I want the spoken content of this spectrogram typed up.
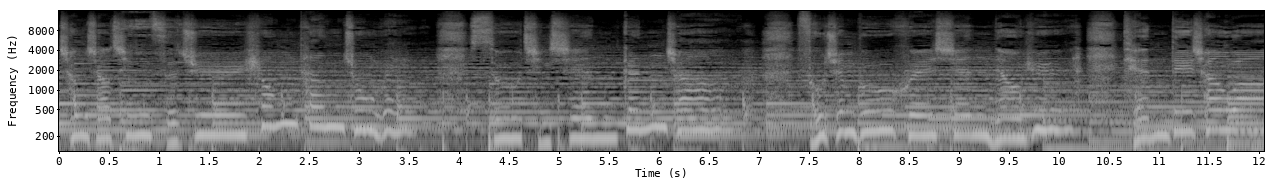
长啸青词句，咏叹中味，素琴弦更长。浮沉不悔，衔鸟语，天地长望。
